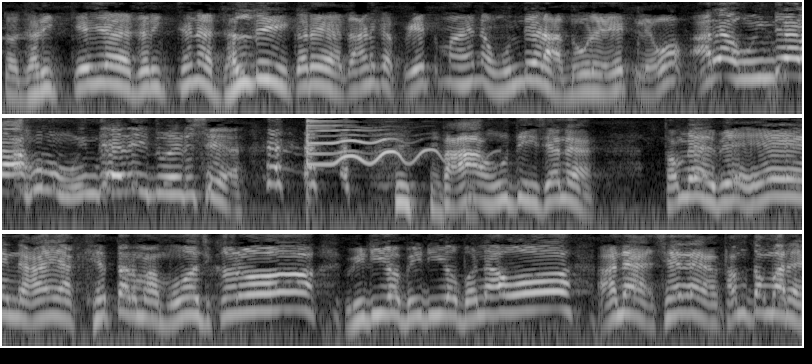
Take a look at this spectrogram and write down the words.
તો જરીક કેજે જરીક છે ને જલ્દી કરે કારણ કે પેટમાં એને ને દોડે એટલે હો. અરે ઉંદેરા હું? ઉંદેરી દોડશે. તા છે ને. તમે બે એને અહીંયા ખેતરમાં મોજ કરો વીડિયો વીડિયો બનાવો અને છે ને તમે તમારે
